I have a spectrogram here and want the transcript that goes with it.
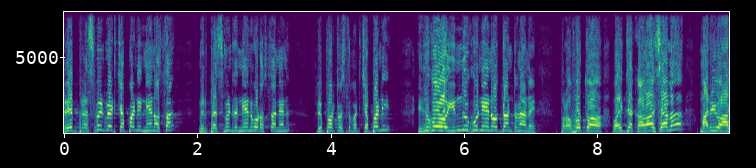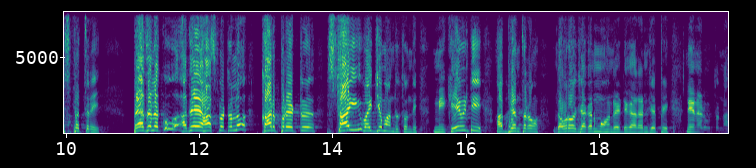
రేపు ప్రెస్ మీట్ పెట్టి చెప్పండి నేను వస్తా. మీరు ప్రెస్ మీట్ నేను కూడా వస్తాను నేను రిపోర్టర్ వస్తే పట్టి చెప్పండి. ఇదిగో ఇందుకు నేను వద్దంటున్నాను. ప్రభుత్వ వైద్య కళాశాల మరియు ఆసుపత్రి. పేదలకు అదే హాస్పిటల్లో కార్పొరేట్ స్థాయి వైద్యం అందుతుంది. మీకేమిటి అభ్యంతరం గౌరవ్ జగన్మోహన్ రెడ్డి గారు అని చెప్పి నేను అడుగుతున్నా.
